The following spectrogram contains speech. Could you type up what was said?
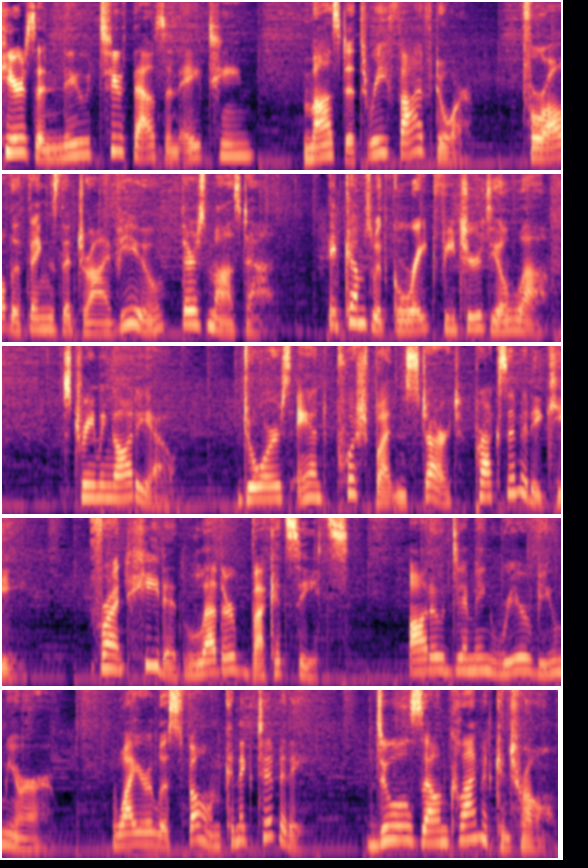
Here's a new 2018 Mazda 3 5-door. For all the things that drive you, there's Mazda. It comes with great features you'll love. Streaming audio, doors and push-button start proximity key, front heated leather bucket seats, auto-dimming rear view mirror, wireless phone connectivity, dual zone climate control,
